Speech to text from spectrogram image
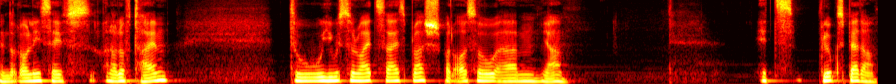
And not only saves a lot of time to use the right size brush, but also, um, yeah, it looks better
